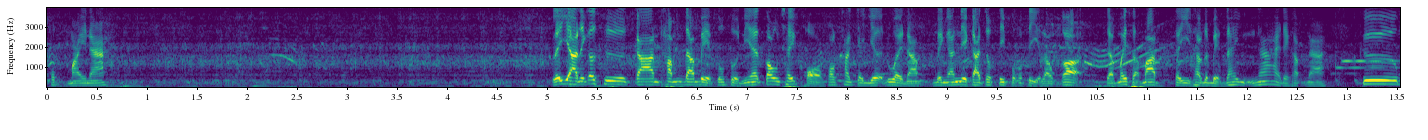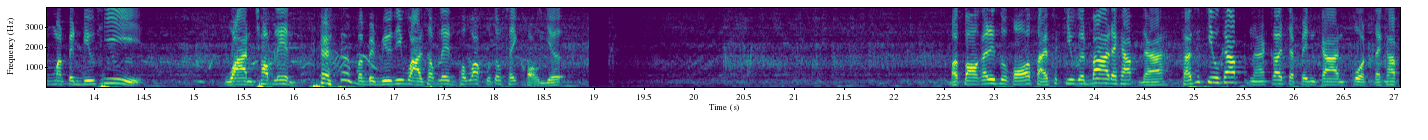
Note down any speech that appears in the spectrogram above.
ครบไหมนะ และอย่างนี้ก็คือการทำดาเมจตรงส่วนนี้ต้องใช้ของค่อนข้างจะเยอะด้วยนะไม่งั้นในยการโจมตีปกติเราก็จะไม่สามารถตีทำดาเมจได้ง่ายนะครับนะ คือมันเป็นบิลที่วานชอบเล่น มันเป็นบิลที่วานชอบเล่นเพราะว่าคุณต้องใช้ของเยอะ มาต่อกันในส่วนของสายสกิลกันบ้างนะครับนะสายสกิลครับนะก็จะเป็นการกดนะครับ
